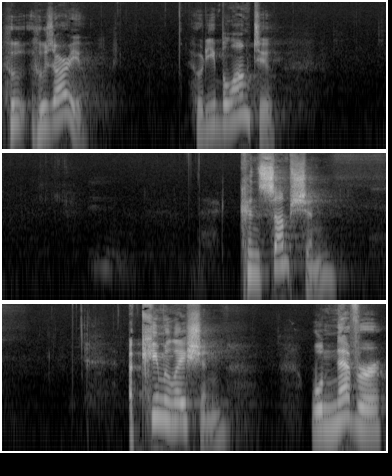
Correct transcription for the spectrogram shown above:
who whose are you? Who do you belong to? Consumption, accumulation will never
